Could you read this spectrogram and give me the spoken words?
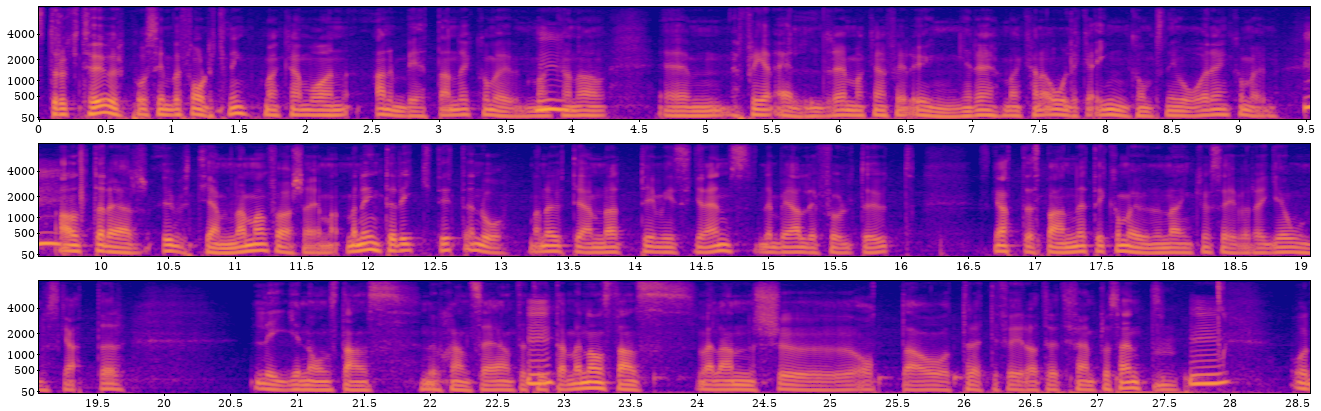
struktur på sin befolkning. Man kan vara en arbetande kommun, man Mm. kan ha eh, fler äldre, man kan ha fler yngre, man kan ha olika inkomstnivåer i en kommun. Mm. Allt det där utjämnar man för man. Men det är inte riktigt ändå. Man utjämnar till en viss gräns. Det blir aldrig fullt ut. Skattespannet i kommunerna inklusive regionskatter ligger någonstans, nu chansar jag inte Mm. titta, men någonstans mellan 28 och 34-35 procent. Och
